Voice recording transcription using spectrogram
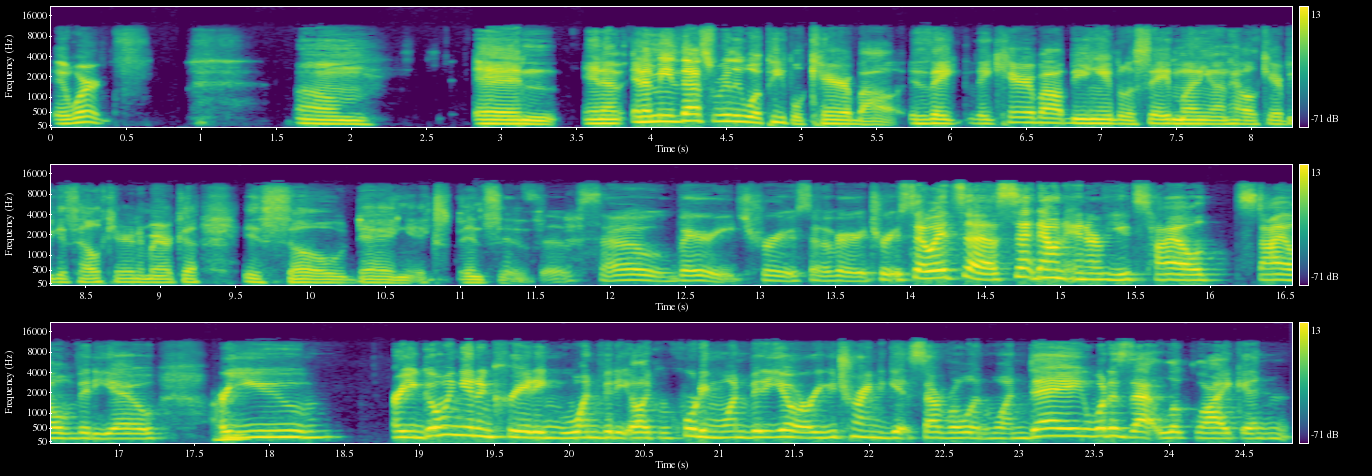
it works. Um, and and and I mean that's really what people care about is they they care about being able to save money on healthcare because healthcare in America is so dang expensive. expensive. So very true. So very true. So it's a set down interview style style video. Are mm-hmm. you are you going in and creating one video like recording one video or are you trying to get several in one day what does that look like and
